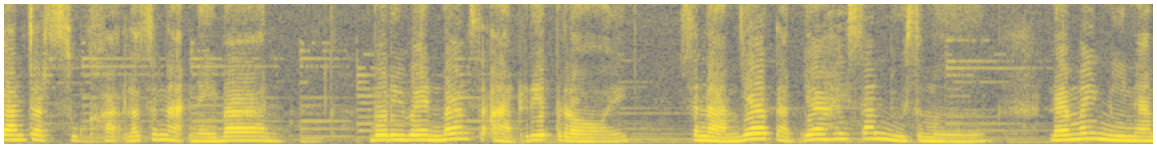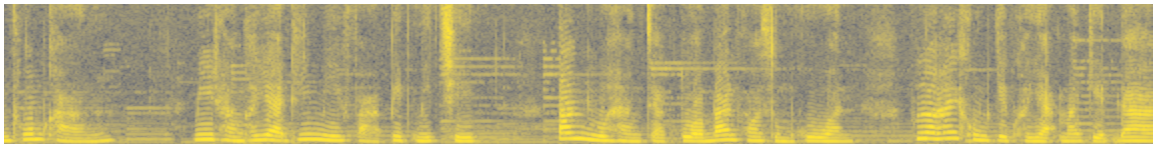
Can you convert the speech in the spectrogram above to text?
การจัดสุขลักษณะในบ้าน บริเวณบ้านสะอาดเรียบร้อย สนามหญ้าตัดหญ้าให้สั้นอยู่เสมอ และไม่มีน้ำท่วมขัง มีถังขยะที่มีฝาปิดมิดชิด ตั้งอยู่ห่างจากตัวบ้านพอสมควร เพื่อให้คนเก็บขยะมาเก็บได้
